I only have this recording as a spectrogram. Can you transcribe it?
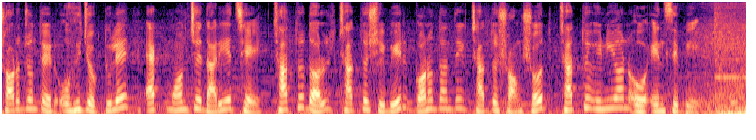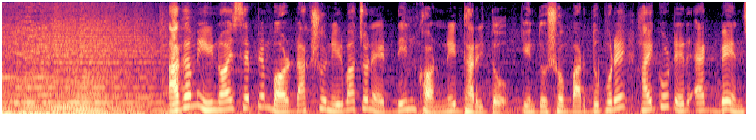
ষড়যন্ত্রের অভিযোগ তুলে এক মঞ্চে দাঁড়িয়েছে ছাত্রদল ছাত্র শিবির গণতান্ত্রিক ছাত্র সংসদ, ছাত্র ইউনিয়ন ও এনসিপি। আগামী নয় সেপ্টেম্বর ডাকসু নির্বাচনের দিনক্ষণ নির্ধারিত। কিন্তু সোমবার দুপুরে হাইকোর্টের এক বেঞ্চ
